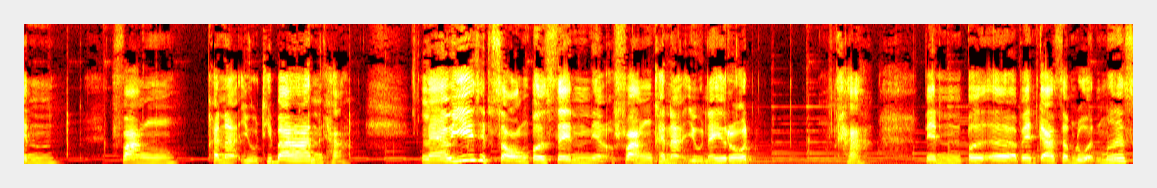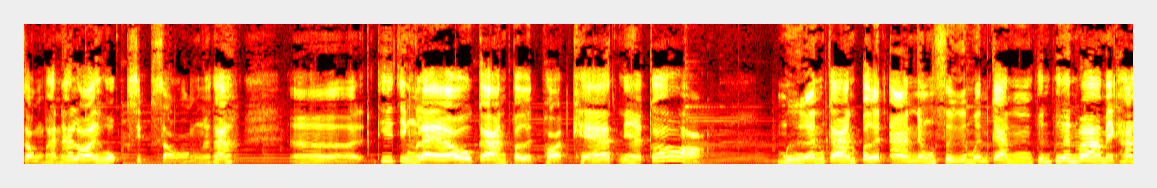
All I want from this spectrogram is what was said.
49%ฟังขณะอยู่ที่บ้านค่ะ แล้ว 22%เนี่ยฟังขณะอยู่ในรถค่ะ เป็นเเป็นการสำรวจเมื่อ 2562 นะคะ ที่จริงแล้วการเปิดพอดแคสต์เนี่ยก็เหมือนการเปิดอ่านหนังสือเหมือนกันเพื่อนๆว่าไหมคะ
